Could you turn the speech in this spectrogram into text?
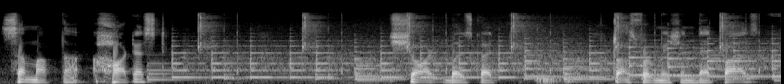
Some of the hottest short buzz cut transformation that was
